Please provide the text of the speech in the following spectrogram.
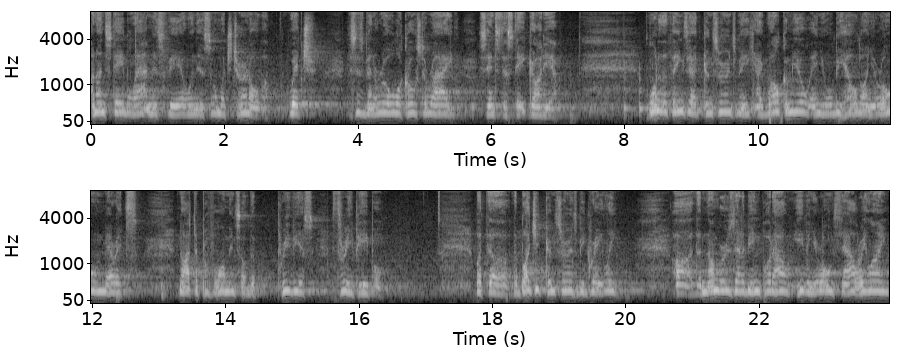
an unstable atmosphere when there's so much turnover, which this has been a roller coaster ride since the state got here. One of the things that concerns me, I welcome you, and you will be held on your own merits, not the performance of the previous three people. But the, the budget concerns me greatly. Uh, the numbers that are being put out, even your own salary line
